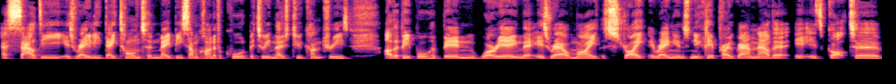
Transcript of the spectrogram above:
a Saudi Israeli detente and maybe some kind of accord between those two countries. Other people have been worrying that Israel might strike Iranian's nuclear program now that it has got to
